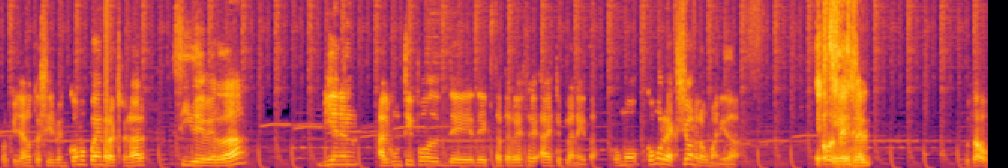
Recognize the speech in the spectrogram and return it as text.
porque ya no te sirven. ¿Cómo pueden reaccionar si de verdad vienen algún tipo de, extraterrestre a este planeta? ¿Cómo, cómo reacciona la humanidad? Eh, eh, Gustavo.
